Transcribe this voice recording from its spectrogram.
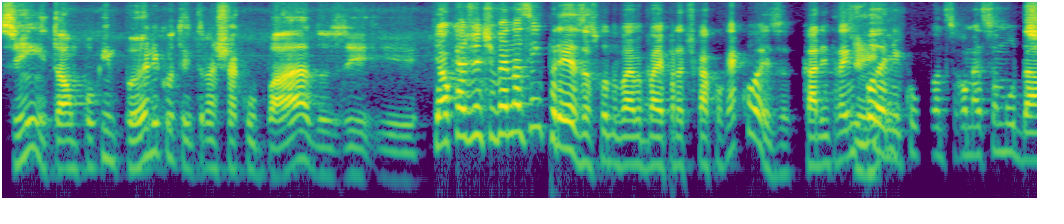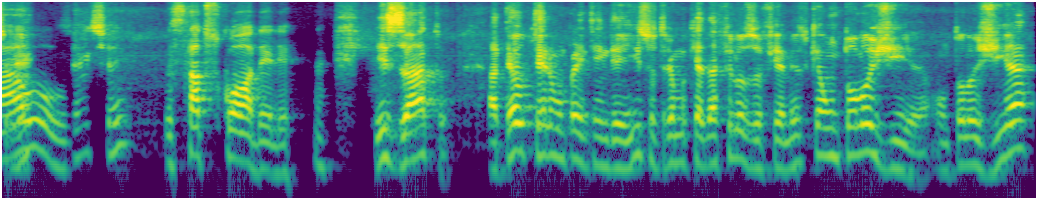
Sim, está um pouco em pânico, tentando achar culpados e, e, Que é o que a gente vê nas empresas quando vai, vai praticar qualquer coisa. O cara entra em sim. pânico quando você começa a mudar sim, o, sim, o, status quo dele. Exato. Até o termo para entender isso, o termo que é da filosofia mesmo, que é ontologia. Ontologia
